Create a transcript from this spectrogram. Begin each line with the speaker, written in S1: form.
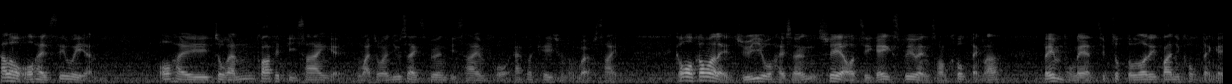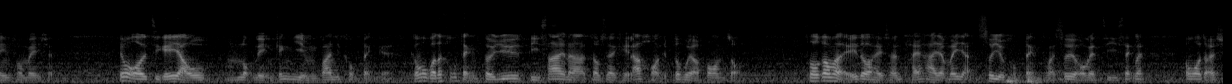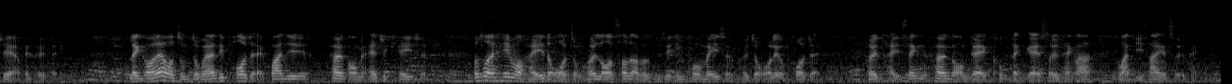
S1: Hello，我係 Sylvian，我係做緊 graphic design 嘅，同埋做緊 user experience design for application 同 website。咁我今日嚟主要係想 share 我自己 experience on coding 啦，俾唔同嘅人接觸到多啲關於 coding 嘅 information。因為我自己有五六年經驗關於 coding 嘅，咁我覺得 coding 對於 design 啊，就算係其他行業都好有幫助。所以我今日嚟呢度係想睇下有咩人需要 coding 同埋需要我嘅知識呢，咁我就 share 俾佢哋。另外呢，我仲做緊一啲 project 關於香港嘅 education，咁所以希望喺呢度我仲可以攞收集到少少 information 去做我呢個 project，去提升香港嘅 coding 嘅水平啦，同埋 design 嘅水平。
